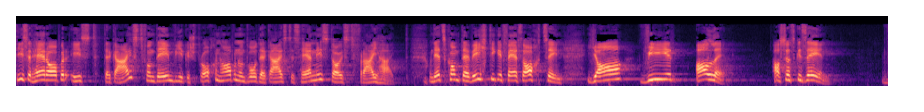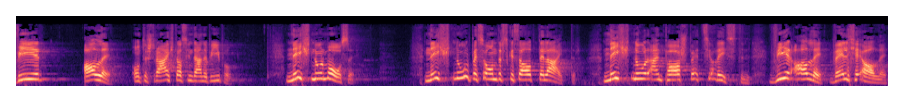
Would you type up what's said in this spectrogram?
Dieser Herr aber ist der Geist, von dem wir gesprochen haben, und wo der Geist des Herrn ist, da ist Freiheit. Und jetzt kommt der wichtige Vers 18. Ja, wir alle. Hast du das gesehen? Wir alle. Unterstreich das in deiner Bibel. Nicht nur Mose. Nicht nur besonders gesalbte Leiter. Nicht nur ein paar Spezialisten. Wir alle. Welche alle?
